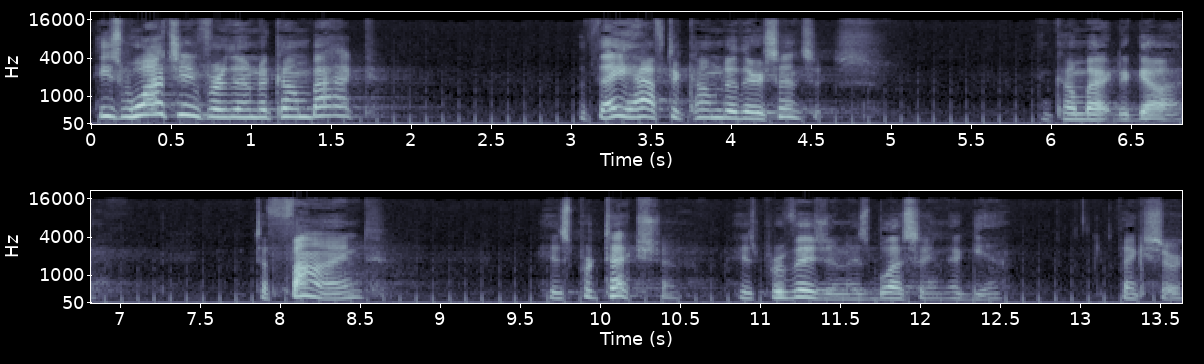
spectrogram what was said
He's watching for them to come back. But they have to come to their senses and come back to God to find His protection, His provision, His blessing again. Thank you, sir.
